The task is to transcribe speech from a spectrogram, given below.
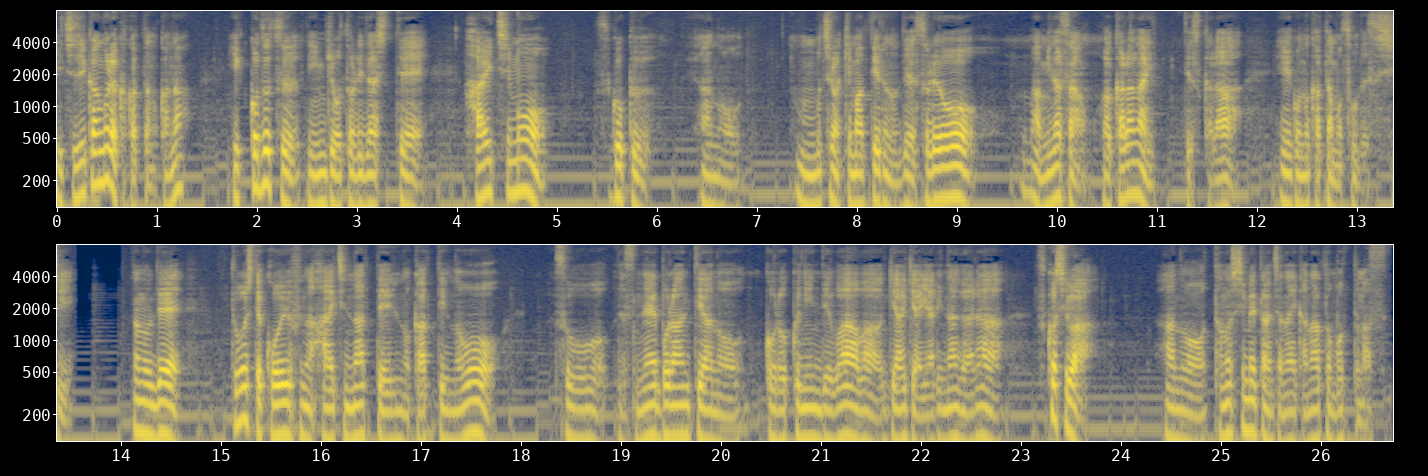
1時間ぐらいかかったのかな ?1 個ずつ人形を取り出して、配置もすごく、あの、もちろん決まっているので、それを、まあ皆さんわからないですから、英語の方もそうですし、なので、どうしてこういうふうな配置になっているのかっていうのを、そうですね、ボランティアの5、6人でわーわーギャーギャーやりながら、少しは、あの、楽しめたんじゃないかなと思ってます。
